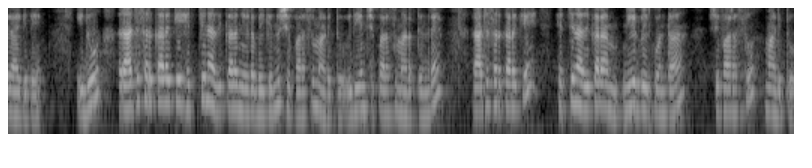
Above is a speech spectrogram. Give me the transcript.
ಇದಾಗಿದೆ. ಇದು ರಾಜ್ಯ ಸರ್ಕಾರಕ್ಕೆ ಹೆಚ್ಚಿನ ಅಧಿಕಾರ ನೀಡಬೇಕೆಂದು ಶಿಫಾರಸು ಮಾಡಿತು ಇದೇನು ಶಿಫಾರಸು ಮಾಡುತ್ತೆ ಅಂದರೆ ರಾಜ್ಯ ಸರ್ಕಾರಕ್ಕೆ ಹೆಚ್ಚಿನ ಅಧಿಕಾರ ನೀಡಬೇಕು ಅಂತ ಶಿಫಾರಸು ಮಾಡಿತು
